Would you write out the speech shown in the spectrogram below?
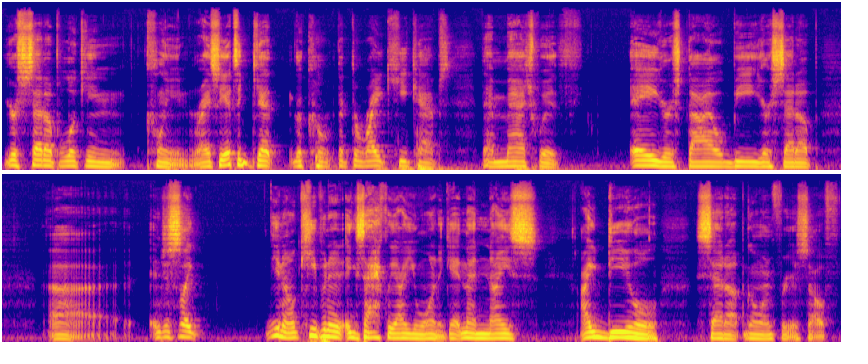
your setup looking clean, right? So you have to get the like the right keycaps that match with a your style, b your setup, uh, and just like you know, keeping it exactly how you want it, getting that nice, ideal setup going for yourself.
